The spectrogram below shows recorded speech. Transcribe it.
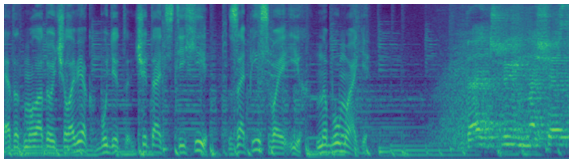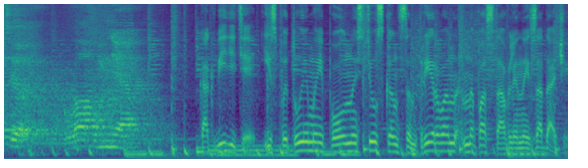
Этот молодой человек будет читать стихи, записывая их на бумаге. Дай, Джим, на счастье, лаву мне. Как видите, испытуемый полностью сконцентрирован на поставленной задаче.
